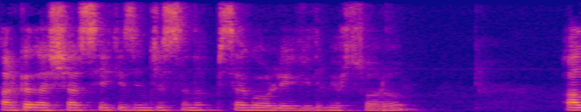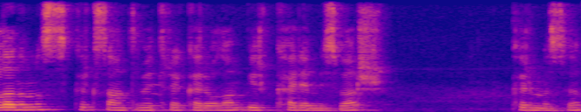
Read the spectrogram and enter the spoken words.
Arkadaşlar 8. sınıf Pisagor ile ilgili bir soru. Alanımız 40 santimetre kare olan bir karemiz var. Kırmızı.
